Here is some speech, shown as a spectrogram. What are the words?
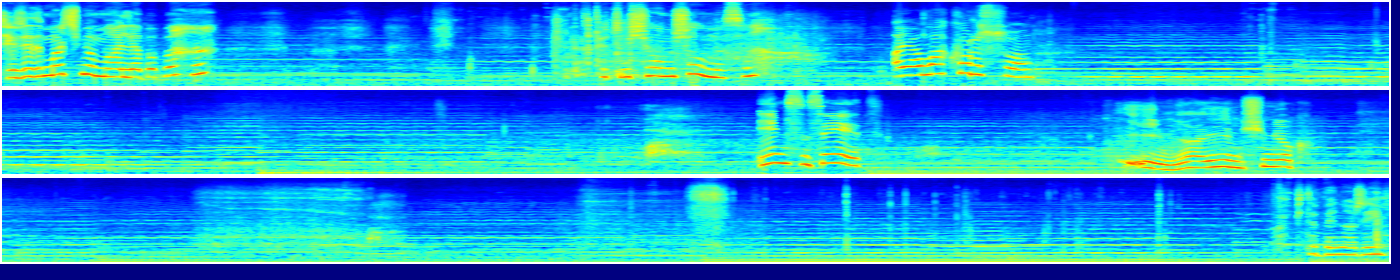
Çevredim açmıyor mu hala baba? Ha? Kötü bir şey olmuş olmasın? Ay Allah korusun. İyi misin Seyit? İyiyim ya iyiyim bir şeyim yok. Bir de ben arayayım.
